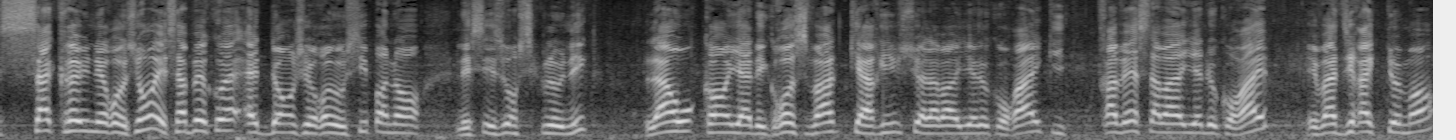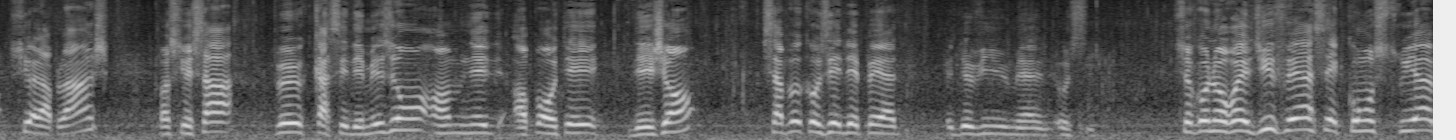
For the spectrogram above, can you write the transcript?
ça crée une érosion et ça peut être dangereux aussi pendant les saisons cycloniques. Là où, quand il y a des grosses vagues qui arrivent sur la barrière de corail, qui traversent la barrière de corail et va directement sur la plage, parce que ça peut casser des maisons, emmener, emporter des gens. Ça peut causer des pertes de vie humaine aussi. Ce qu'on aurait dû faire, c'est construire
